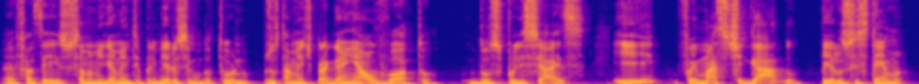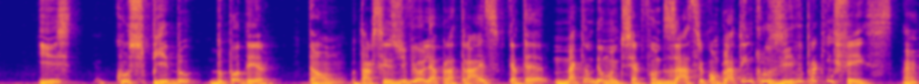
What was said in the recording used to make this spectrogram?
é, fazer isso, se eu não me engano, entre o primeiro e segundo turno, justamente para ganhar o voto dos policiais. E foi mastigado pelo sistema e cuspido do poder Então, o Tarcísio devia olhar para trás, que até não é que não deu muito certo, foi um desastre completo, inclusive para quem fez. Né?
